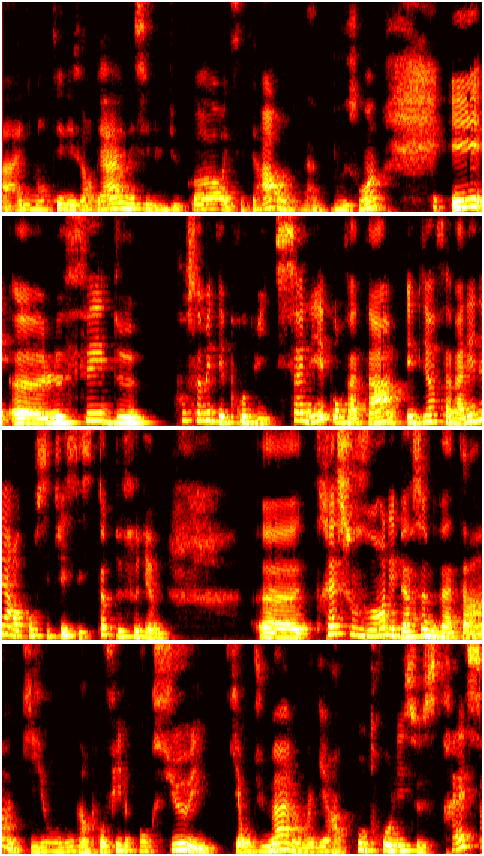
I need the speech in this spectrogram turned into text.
à alimenter les organes, les cellules du corps, etc. On en a besoin. Et euh, le fait de consommer des produits salés pour Vata, eh bien, ça va l'aider à reconstituer ses stocks de sodium. Euh, très souvent, les personnes Vata, qui ont donc un profil anxieux et qui ont du mal, on va dire, à contrôler ce stress,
